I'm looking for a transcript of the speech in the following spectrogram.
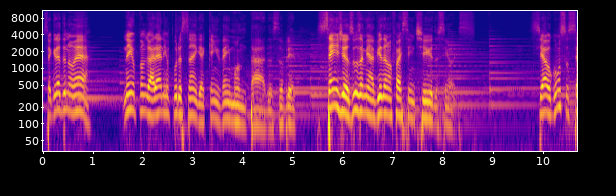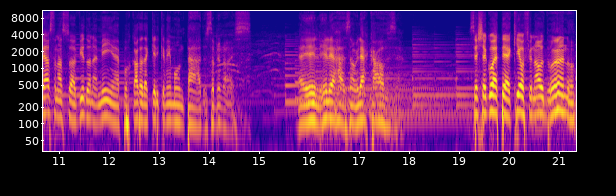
O segredo não é nem o pangaré, nem o puro sangue, é quem vem montado sobre ele. Sem Jesus a minha vida não faz sentido, senhores. Se há algum sucesso na sua vida ou na minha, é por causa daquele que vem montado sobre nós. É Ele, Ele é a razão, Ele é a causa. Você chegou até aqui ao final do ano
